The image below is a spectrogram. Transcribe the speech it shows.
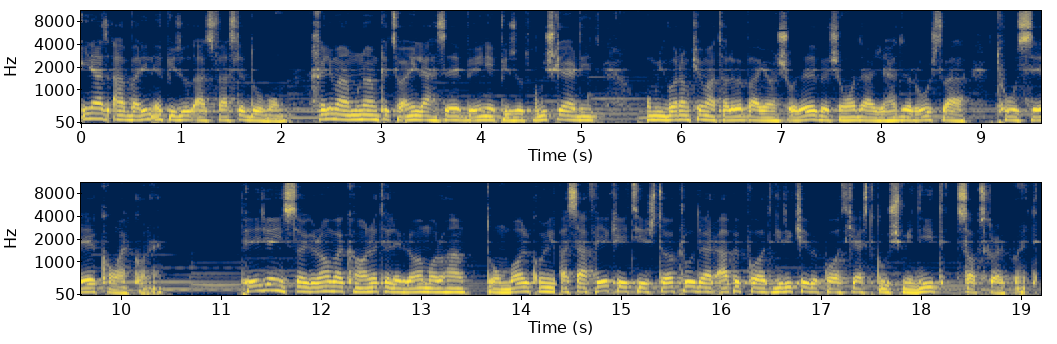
این از اولین اپیزود از فصل دوم. خیلی ممنونم که تا این لحظه به این اپیزود گوش کردید. امیدوارم که مطالب بیان شده به شما در جهت رشد و توسعه کمک کنه. پیج اینستاگرام و کانال تلگرام ما رو هم دنبال کنید و صفحه KTH Talk رو در اپ پادگیری که به پادکست گوش می‌دید subscribe کنید.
